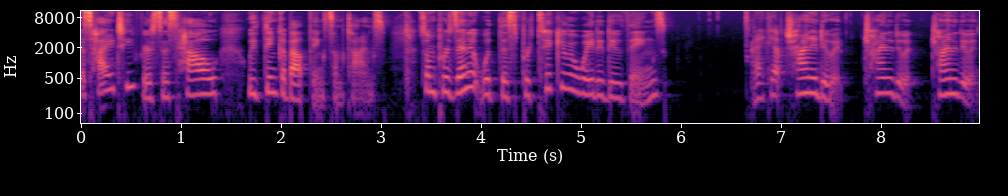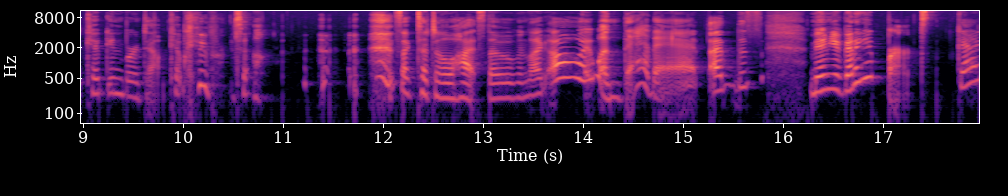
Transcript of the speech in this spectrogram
as high achievers. That's how we think about things sometimes. So I'm presented with this particular way to do things. I kept trying to do it, trying to do it, trying to do it, kept getting burnt out, kept getting burnt out. it's like touching a little hot stove and like, oh, it wasn't that bad. I, this, ma'am, you're gonna get burnt. Okay,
